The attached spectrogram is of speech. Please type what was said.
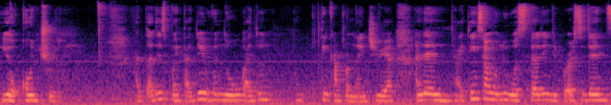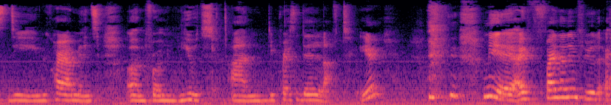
your country at, this point i don't even know i don't think i'm from nigeria. And then i think someone was telling the president the requirements um, from youth and the president laughed. Yeah? Me eh, i finally feel eh,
